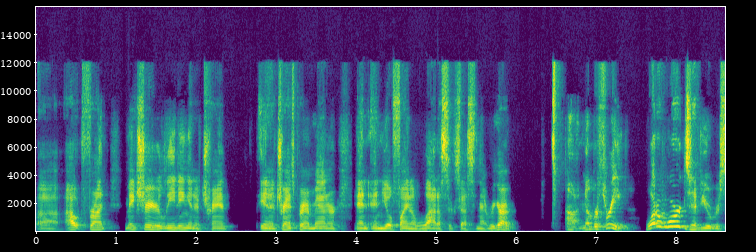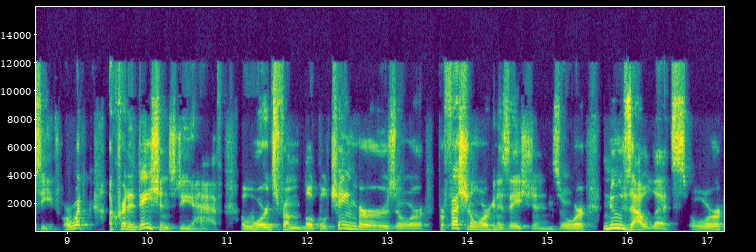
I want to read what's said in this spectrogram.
uh, out front. Make sure you're leading in a trans in a transparent manner, and, and you'll find a lot of success in that regard. Uh, number three, what awards have you received or what accreditations do you have? Awards from local chambers or professional organizations or news outlets or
